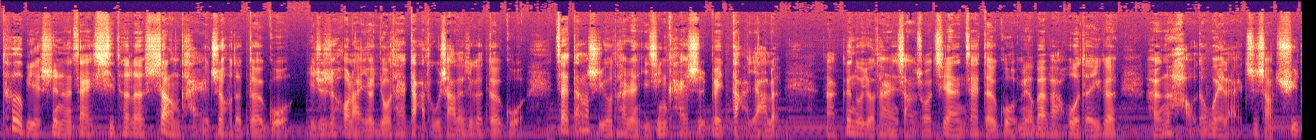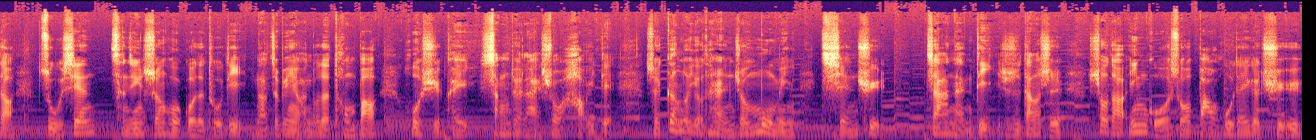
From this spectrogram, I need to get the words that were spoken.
特别是呢，在希特勒上台之后的德国，也就是后来有犹太大屠杀的这个德国，在当时犹太人已经开始被打压了。那更多犹太人想说，既然在德国没有办法获得一个很好的未来，至少去到祖先曾经生活过的土地，那这边有很多的同胞，或许可以相对来说好一点。所以更多犹太人就慕名前去。迦南地，也就是当时受到英国所保护的一个区域。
